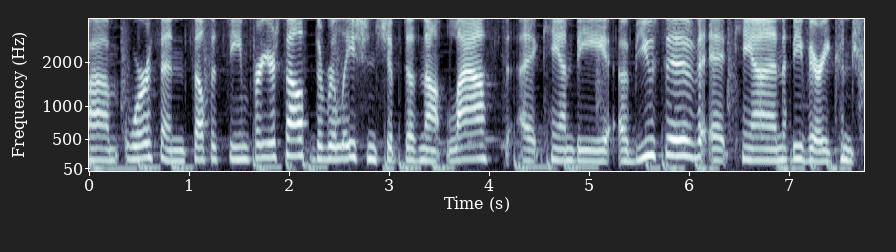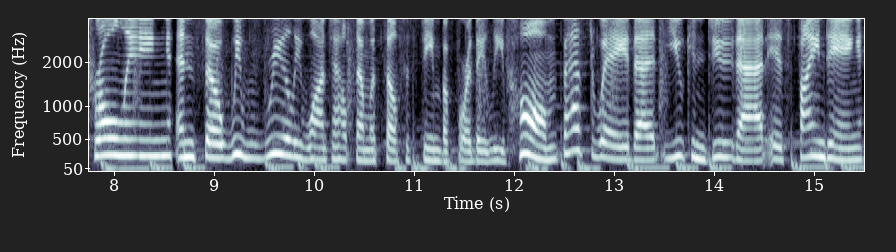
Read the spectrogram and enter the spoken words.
um, worth and self esteem for yourself. The relationship does not last. It can be abusive, it can be very controlling. And so we really want to help them with self esteem before they leave home. Best way that you can do that is finding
